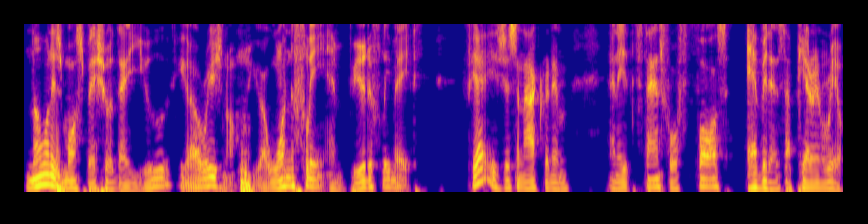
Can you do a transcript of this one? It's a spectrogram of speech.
No one is more special than you. You are original. You are wonderfully and beautifully made. Fear is just an acronym and it stands for false evidence appearing real.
